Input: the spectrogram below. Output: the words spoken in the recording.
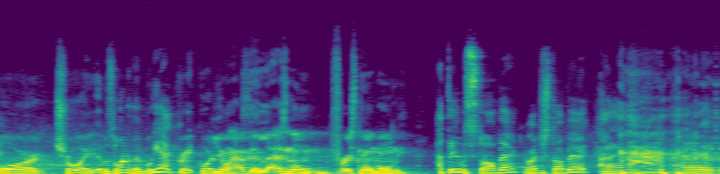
or Troy. It was one of them. But we had great quarterbacks. You don't have their last name, first name only? I think it was Staubach, Roger Staubach. I,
